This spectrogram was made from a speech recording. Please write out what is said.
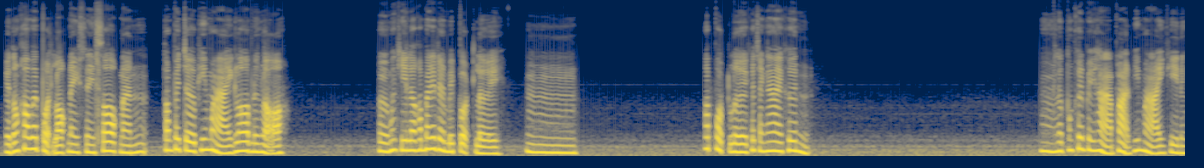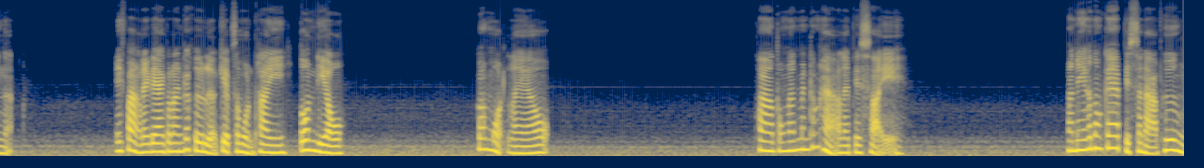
เดี๋ยวต้องเข้าไปปลดล็อกในในซอกนั้น ต้องไปเจอพี่หมาอีกรอบนึงเหรอ เออ เมื่อกี้เราก็ไม่ได้เดินไปปลดเลย อืม ถ้าปลดเลยก็จะง่ายขึ้น อืม เราต้องขึ้นไปหาผ่านพี่หมาอีกทีหนึ่งอะไอฝั่งแดงๆตรงนั้นก็คือเหลือเก็บสมุนไพรต้นเดียว ก็หมดแล้ว ทางตรงนั้นมันต้องหาอะไรไปใส่ อันนี้ก็ต้องแก้ปริศนาพึ่ง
